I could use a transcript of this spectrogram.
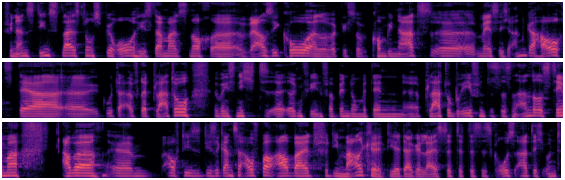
Finanzdienstleistungsbüro, hieß damals noch äh, Versico, also wirklich so kombinatmäßig äh, angehaucht. Der äh, gute Alfred Plato, übrigens nicht äh, irgendwie in Verbindung mit den äh, Plato-Briefen, das ist ein anderes Thema. Aber ähm, auch diese, diese ganze Aufbauarbeit für die Marke, die er da geleistet hat, das ist großartig. Und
